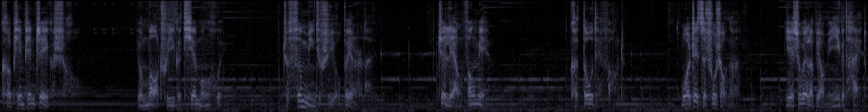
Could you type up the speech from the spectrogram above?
可偏偏这个时候，又冒出一个天盟会，这分明就是有备而来。这两方面，可都得防着。我这次出手呢，也是为了表明一个态度：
